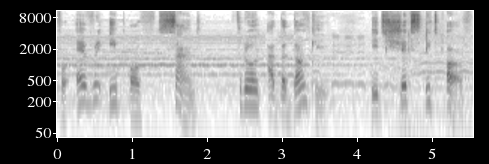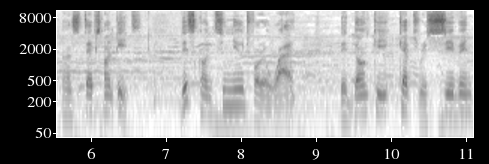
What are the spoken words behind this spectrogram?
For every heap of sand thrown at the donkey, it shakes it off and steps on it. This continued for a while. The donkey kept receiving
